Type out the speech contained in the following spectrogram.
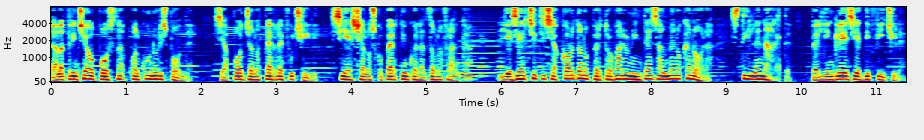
Dalla trincea opposta qualcuno risponde. Si appoggiano a terra i fucili, si esce allo scoperto in quella zona franca. Gli eserciti si accordano per trovare un'intesa almeno canora. Stille Nacht. Per gli inglesi è difficile,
